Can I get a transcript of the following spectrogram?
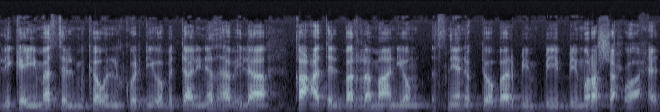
لكي يمثل المكون الكردي وبالتالي نذهب إلى قاعة البرلمان يوم 2 أكتوبر بمرشح واحد.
